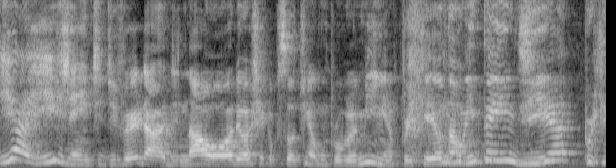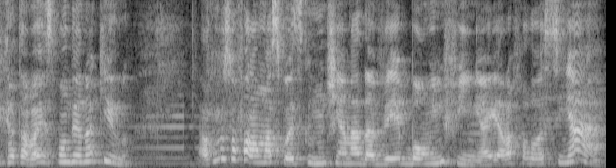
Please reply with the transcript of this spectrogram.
E aí, gente, de verdade, na hora eu achei que a pessoa tinha algum probleminha, porque eu não entendia por que, que eu tava respondendo aquilo. Ela começou a falar umas coisas que não tinha nada a ver, bom, enfim. Aí ela falou assim: ah,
